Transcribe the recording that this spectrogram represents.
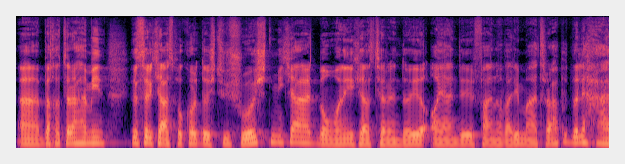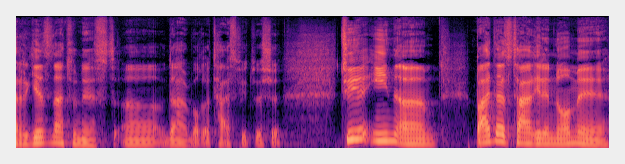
به خاطر همین یه سری کسب و کار داشت توش رشد می‌کرد. به عنوان یکی از ترندهای آینده فناوری مطرح بود ولی هرگز نتونست در واقع تثبیت بشه. توی این بعد از تغییر نام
